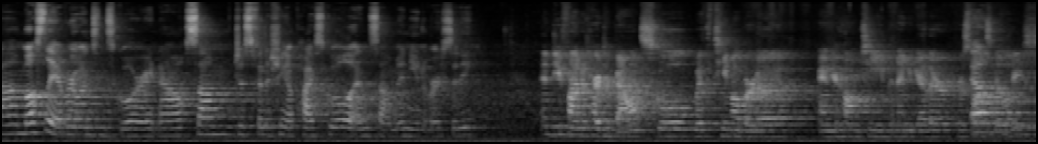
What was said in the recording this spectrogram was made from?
Uh, mostly everyone's in school right now. Some just finishing up high school, and some in university. And do you find it hard to balance school with Team Alberta and your home team and any other responsibilities?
